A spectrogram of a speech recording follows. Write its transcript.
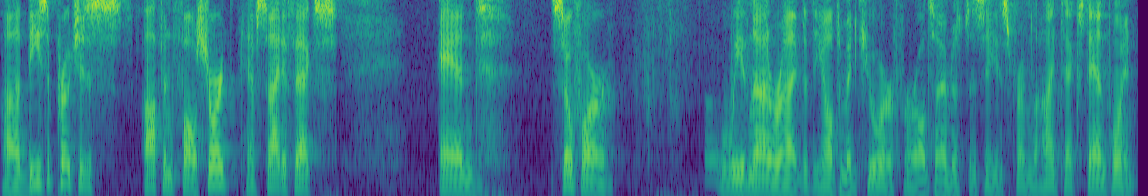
Uh, these approaches often fall short, have side effects, and so far, we have not arrived at the ultimate cure for Alzheimer's disease from the high tech standpoint.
